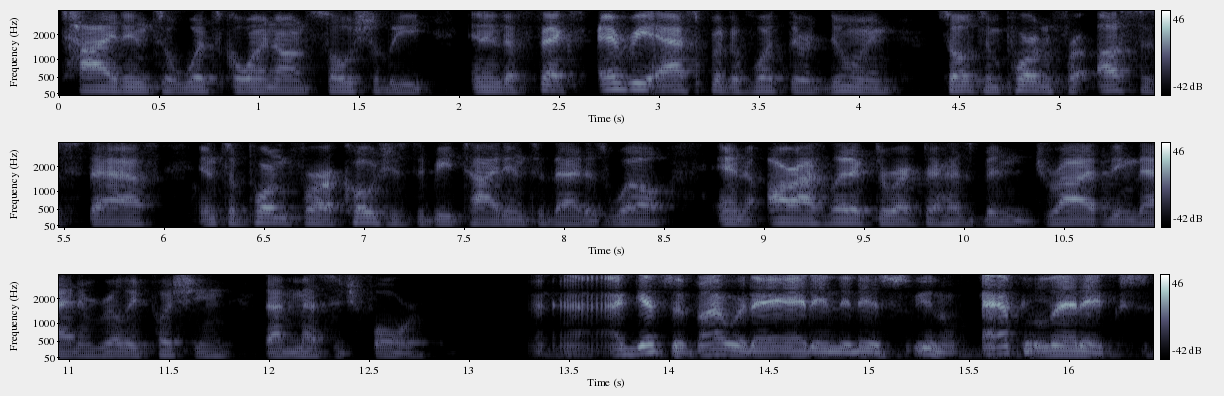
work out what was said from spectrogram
tied into what's going on socially, and it affects every aspect of what they're doing. So it's important for us as staff, and it's important for our coaches to be tied into that as well. And our athletic director has been driving that and really pushing that message forward. I guess if I were to add into this, you know, athletics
